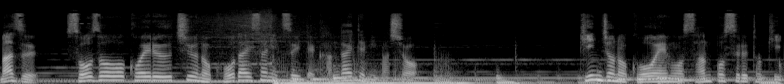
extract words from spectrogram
まず想像を超える宇宙の広大さについて考えてみましょう。近所の公園を散歩するとき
